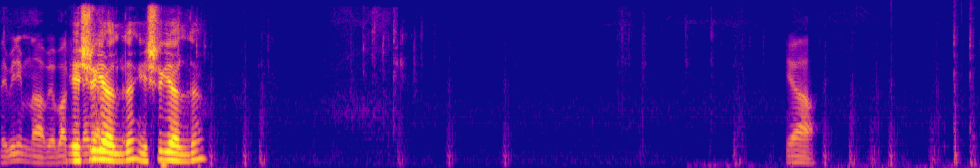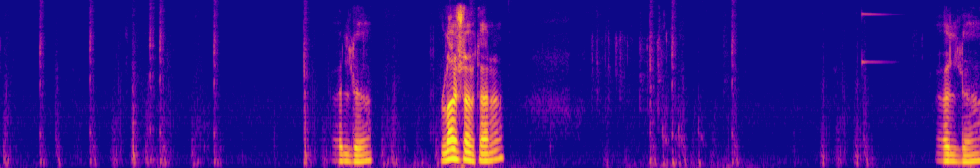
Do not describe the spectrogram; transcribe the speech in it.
Ne bileyim ne yapıyor? Bak Yeşil geldi. geldi. Yeşil geldi. Ya Öldü. Vur lan şuna bir tane. Öldü.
